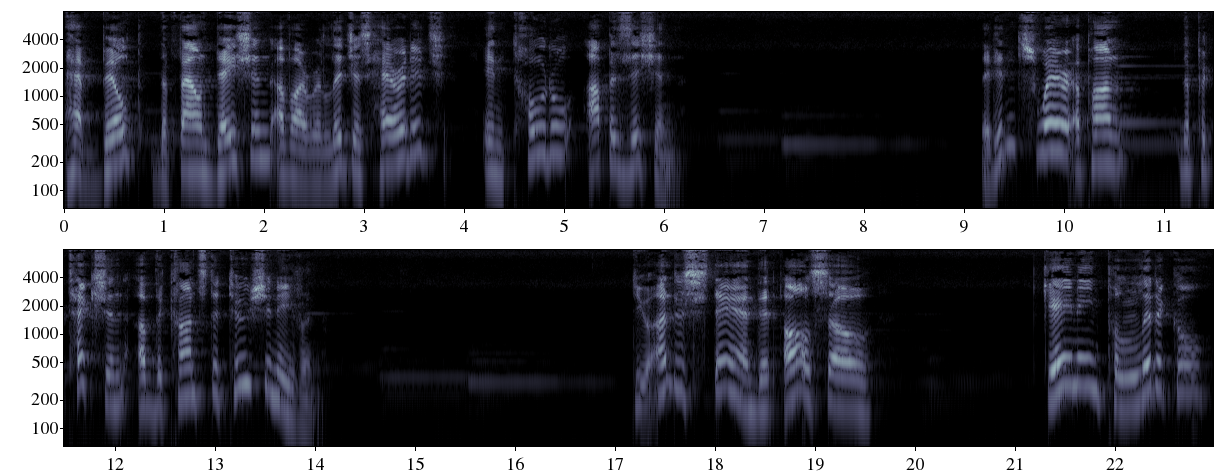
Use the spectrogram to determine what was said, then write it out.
have built, the foundation of our religious heritage, in total opposition. They didn't swear upon the protection of the Constitution, even. do you understand that also gaining political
